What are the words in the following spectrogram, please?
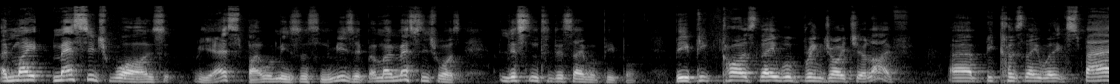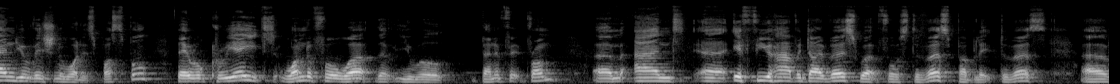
And my message was yes, by all means, listen to music, but my message was listen to disabled people because they will bring joy to your life. Uh, because they will expand your vision of what is possible. They will create wonderful work that you will benefit from. Um, and uh, if you have a diverse workforce, diverse public, diverse uh,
